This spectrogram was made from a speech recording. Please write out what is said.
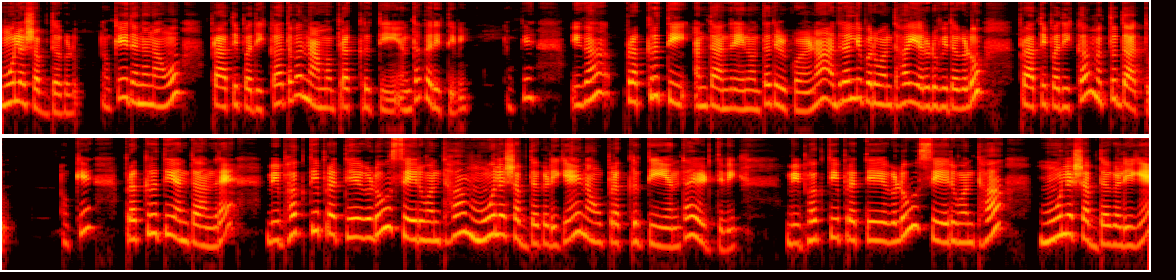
ಮೂಲ ಶಬ್ದಗಳು, ಓಕೆ? ಇದನ್ನು ನಾವು ಪ್ರಾತಿಪದಿಕ ಅಥವಾ ನಾಮ ಪ್ರಕೃತಿ ಅಂತ ಕರಿತೀವಿ, ಓಕೆ? ಈಗ ಪ್ರಕೃತಿ ಅಂತ ಅಂದರೆ ಏನು ಅಂತ ತಿಳ್ಕೊಳ್ಳೋಣ. ಅದರಲ್ಲಿ ಬರುವಂತಹ ಎರಡು ವಿಧಗಳು, ಪ್ರಾತಿಪದಿಕ ಮತ್ತು ಧಾತು. ಓಕೆ? ಪ್ರಕೃತಿ ಅಂತ ಅಂದರೆ ವಿಭಕ್ತಿ ಪ್ರತ್ಯಯಗಳು ಸೇರುವಂತಹ ಮೂಲ ಶಬ್ದಗಳಿಗೆ ನಾವು ಪ್ರಕೃತಿ ಅಂತ ಹೇಳ್ತೀವಿ. ವಿಭಕ್ತಿ ಪ್ರತ್ಯಯಗಳು ಸೇರುವಂತಹ ಮೂಲ ಶಬ್ದಗಳಿಗೆ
